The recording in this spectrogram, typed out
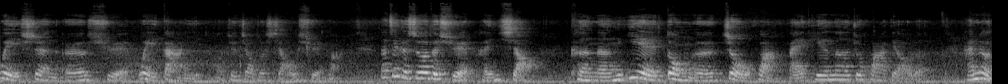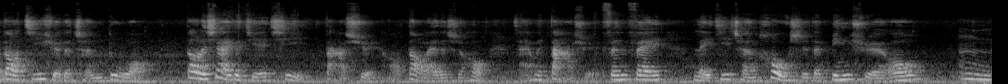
未盛而雪未大也，哦，就叫做小雪嘛。那这个时候的雪很小，可能夜冻而骤化，白天呢就化掉了，还没有到积雪的程度哦。到了下一个节气大雪哦到来的时候，才会大雪纷飞，累积成厚实的冰雪哦。嗯，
